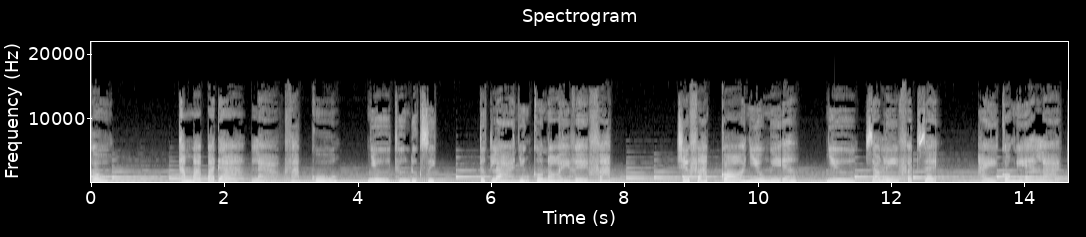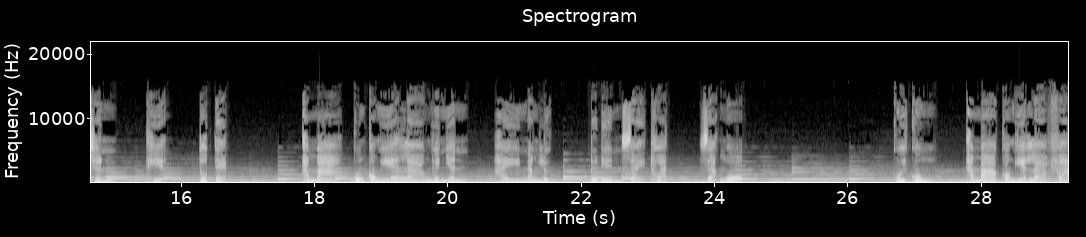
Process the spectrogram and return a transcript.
câu. Dhammapada là Pháp cú như thường được dịch tức là những câu nói về Pháp. Chữ Pháp có nhiều nghĩa như giáo lý Phật dạy hay có nghĩa là chân, thiện, tốt đẹp. Thamma cũng có nghĩa là nguyên nhân hay năng lực đưa đến giải thoát, giác ngộ. Cuối cùng, Thamma có nghĩa là Pháp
